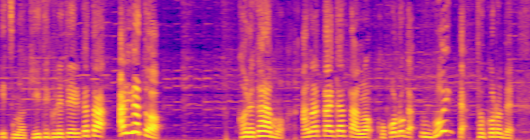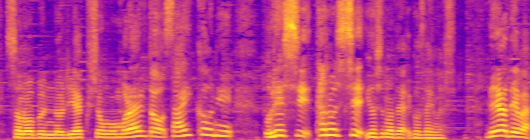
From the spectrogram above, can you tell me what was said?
た。いつも聞いてくれている方ありがとう。これからもあなた方の心が動いたところでその分のリアクションをもらえると最高に嬉しい楽しい吉野でございます。ではでは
